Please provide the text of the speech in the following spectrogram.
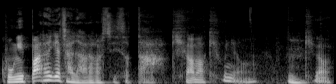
공이 빠르게 잘 날아갈 수 있었다. 기가 막히군요. 기가 막혀.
